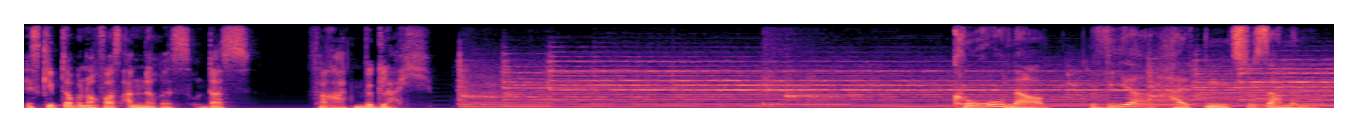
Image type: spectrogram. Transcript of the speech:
Es gibt aber noch was anderes und das verraten wir gleich. Corona. Wir halten zusammen.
